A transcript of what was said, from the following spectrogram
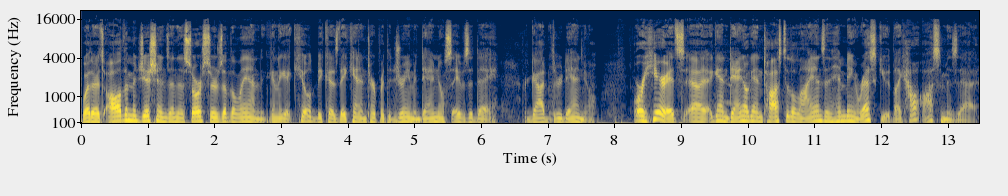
whether it's all the magicians and the sorcerers of the land going to get killed because they can't interpret the dream and Daniel saves the day, or God through Daniel. Or here it's uh, again Daniel getting tossed to the lions and him being rescued. Like how awesome is that?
